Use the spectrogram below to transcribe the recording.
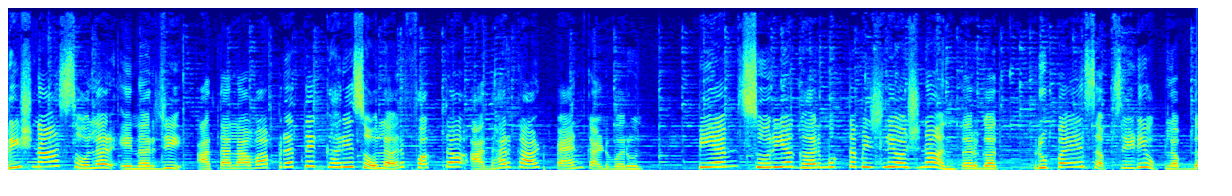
कृष्णा सोलर एनर्जी. आता लावा प्रत्येक घरी सोलर फक्त आधार कार्ड पॅन कार्डवरून पी एम सूर्य घर मुक्त बिजली योजना अंतर्गत रुपये सबसिडी उपलब्ध.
